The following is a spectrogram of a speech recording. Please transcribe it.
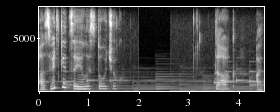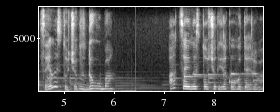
А звідки цей листочок? Так, а цей листочок з дуба. А цей листочок з якого дерева?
